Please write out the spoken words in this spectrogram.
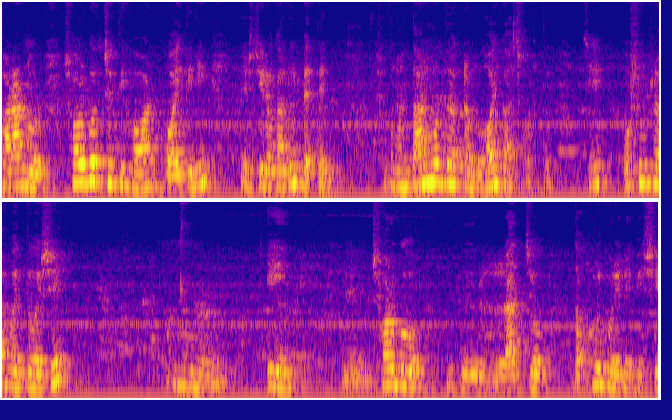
হারানোর, স্বর্গচ্যুতি হওয়ার ভয় তিনি চিরকালই পেতেন। সুতরাং তার মধ্যে একটা ভয় কাজ করতো যে অসুররা হয়তো এসে এই স্বর্গ রাজ্য দখল করে নেবে, সে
